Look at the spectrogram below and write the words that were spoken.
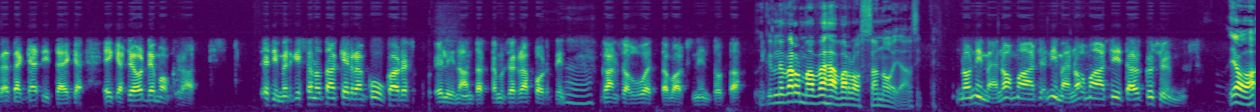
tätä käsitä, eikä, eikä se ole demokraattista. Esimerkiksi sanotaan kerran kuukaudessa elin antaa tämmöisen raportin mm. kansan luettavaksi. Niin tota... Kyllä ne varmaan vähän varo sanojaan sitten. No nimenomaan, nimenomaan siitä on kysymys. Joo,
